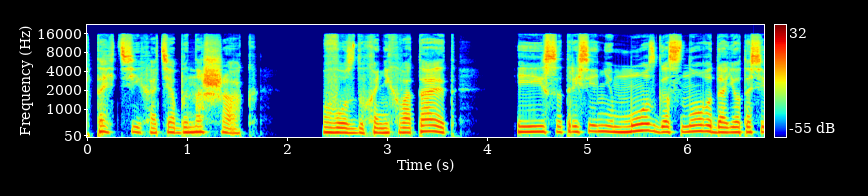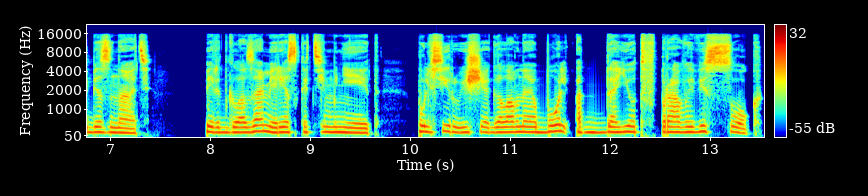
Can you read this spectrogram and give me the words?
Отойти хотя бы на шаг. Воздуха не хватает, и сотрясение мозга снова дает о себе знать. Перед глазами резко темнеет, пульсирующая головная боль отдает в правый висок,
